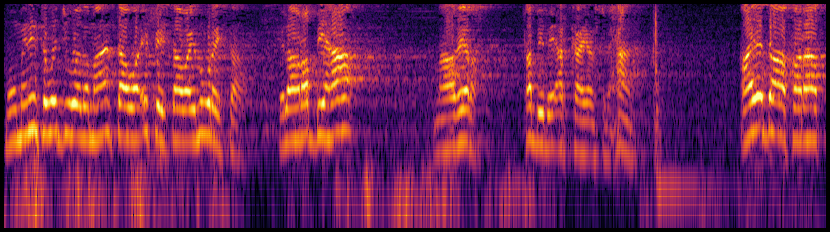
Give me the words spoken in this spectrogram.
Muuminiinta wejigooda maalintaa waa ifaysaa way nuuraysaa ilaa rabbihaa naadira. Rabbi bay arkayaan subxaana aayadda afaraad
